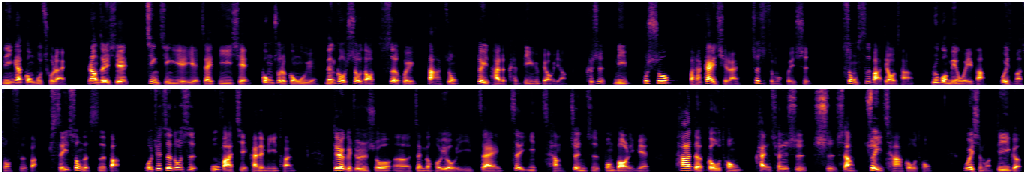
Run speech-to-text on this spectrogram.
你应该公布出来，让这些兢兢业业在第一线工作的公务员能够受到社会大众对他的肯定与表扬。可是你不说，把它盖起来，这是怎么回事？送司法调查如果没有违法，为什么要送司法？谁送的司法？我觉得这都是无法解开的谜团。第二个就是说，呃，整个侯友谊在这一场政治风暴里面，他的沟通堪称是史上最差沟通。为什么？第一个，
